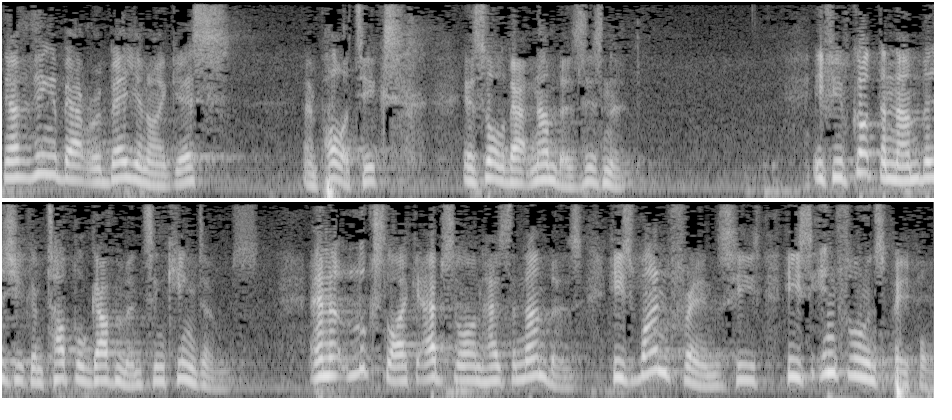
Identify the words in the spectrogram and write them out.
Now, the thing about rebellion, I guess, and politics, it's all about numbers, isn't it? If you've got the numbers, you can topple governments and kingdoms. And it looks like Absalom has the numbers. He's won friends, he's, he's influenced people.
